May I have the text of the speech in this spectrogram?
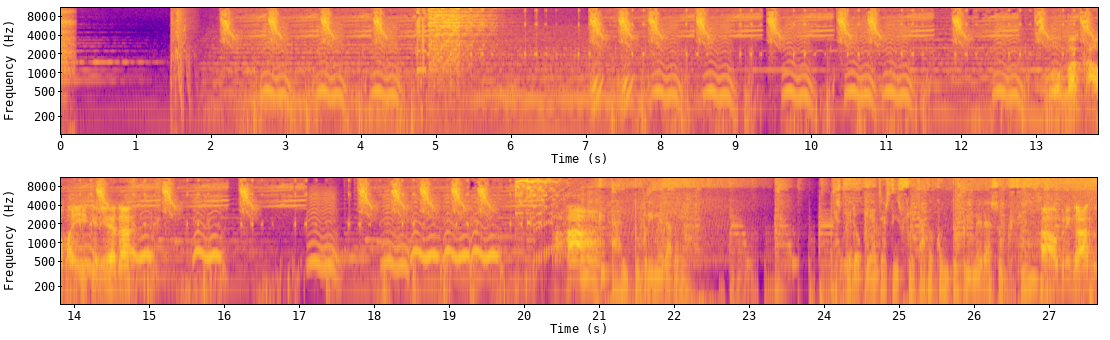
Opa, calma aí, querida. Ajá. ¿Qué tal tu primera vez? Espero que hayas disfrutado con tu primera succión. Ah, obrigado,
